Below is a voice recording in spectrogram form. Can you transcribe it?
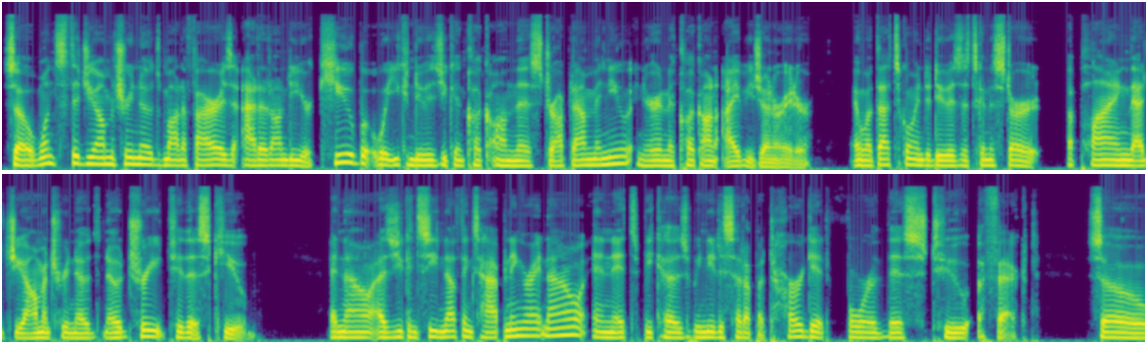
So once the geometry nodes modifier is added onto your cube, what you can do is you can click on this drop down menu and you're going to click on Ivy generator. And what that's going to do is it's going to start applying that geometry nodes node tree to this cube. And now, as you can see, nothing's happening right now, and it's because we need to set up a target for this to affect. So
